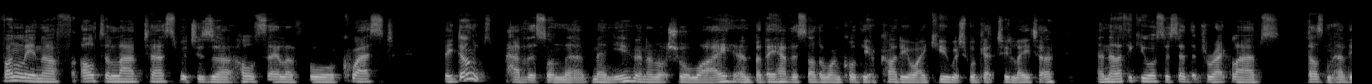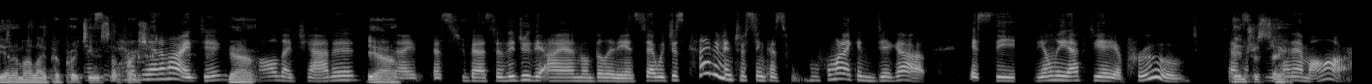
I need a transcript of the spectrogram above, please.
Funnily enough, Ulta Lab Test, which is a wholesaler for Quest, they don't have this on their menu, and I'm not sure why. And but they have this other one called the Cardio IQ, which we'll get to later. And then I think you also said that Direct Labs doesn't have the NMR lipoprotein subproduction. The NMR, I did. Yeah. Called, I chatted. Yeah. I, that's too bad. So they do the ion mobility instead, which is kind of interesting because from what I can dig up, it's the the only FDA approved test. Interesting. NMR.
